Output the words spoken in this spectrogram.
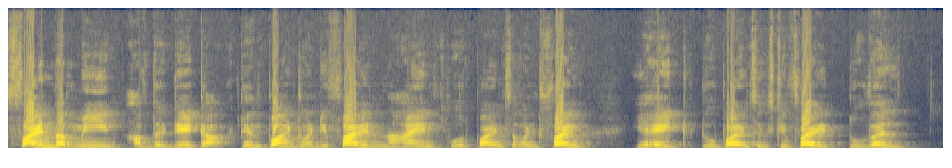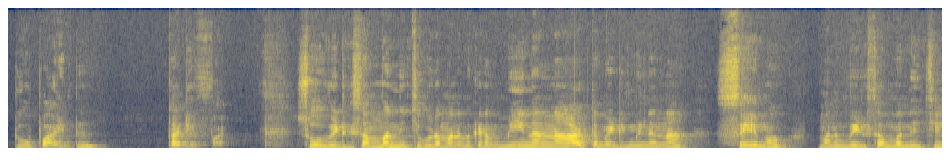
find the mean of the data ten point twenty five nine four point seventy five eight two point sixty five twelve two point thirty five so వీటికి సంబంధించి కూడా మనం ఇక్కడ మీన్ అన్న ఆటోమేటిక్ మీన్ అన్న సేమ్ మనం వీటికి సంబంధించి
